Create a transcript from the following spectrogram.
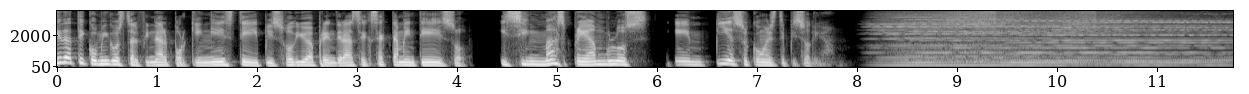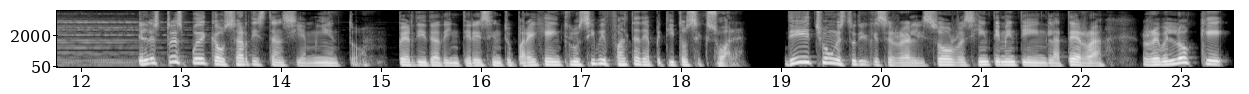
Quédate conmigo hasta el final porque en este episodio aprenderás exactamente eso. Y sin más preámbulos, empiezo con este episodio. El estrés puede causar distanciamiento, pérdida de interés en tu pareja e inclusive falta de apetito sexual. De hecho, un estudio que se realizó recientemente en Inglaterra reveló que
